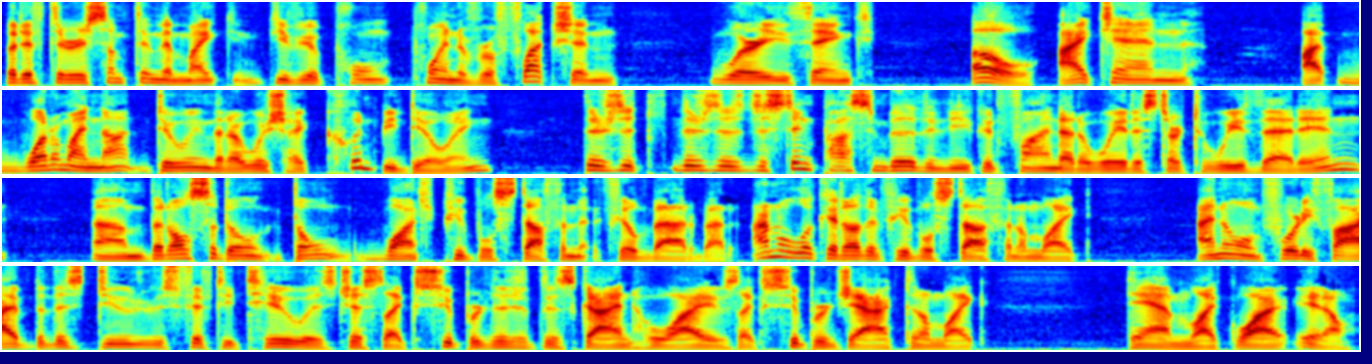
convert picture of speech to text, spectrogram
But if there is something that might give you a po- point of reflection, where you think, oh, I can, I, what am I not doing that I wish I could be doing? There's a there's a distinct possibility that you could find out a way to start to weave that in um, but also don't don't watch people's stuff and feel bad about it. I don't look at other people's stuff and I'm like, I know I'm 45, but this dude who's 52 is just like super. This guy in Hawaii who's like super jacked, and I'm like, damn, like why, you know?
